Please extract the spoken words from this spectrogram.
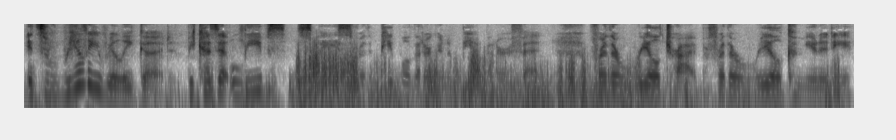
it's really, really good because it leaves space for the people that are going to be a better fit, for the real tribe, for the real community.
